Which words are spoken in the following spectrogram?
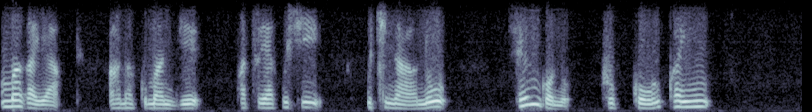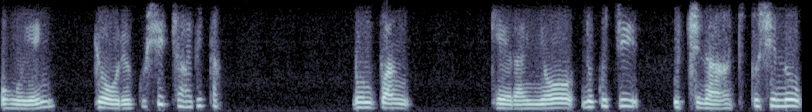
馬ヶ谷甘くまんじ復興会員応援協力しちゃびた分担ケーラン用ぬくちうちなきとしの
